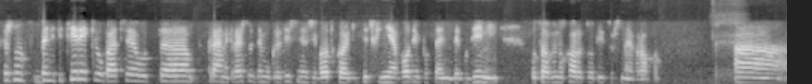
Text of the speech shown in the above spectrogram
всъщност бенефицирайки обаче от а, края на краща демократичния живот, който всички ние водим последните години, особено хората от Източна Европа. А,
